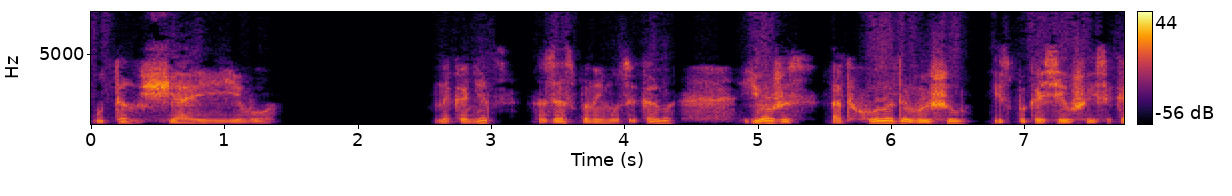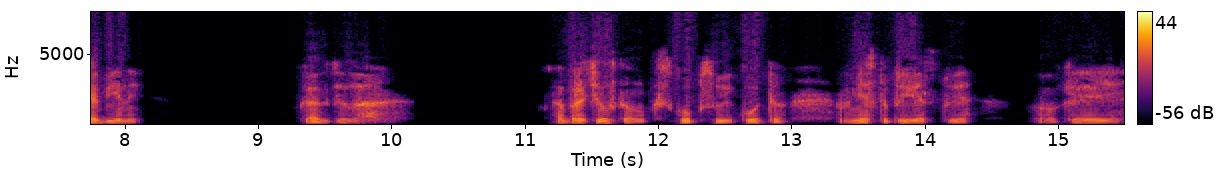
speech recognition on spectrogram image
утолщая его. Наконец, заспанный Музыкава, ежес от холода вышел из покосившейся кабины. «Как дела?» Обратился он к Скопсу и Кота вместо приветствия. «Окей,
